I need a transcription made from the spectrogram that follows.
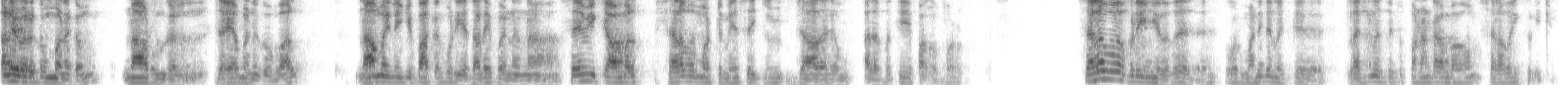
அனைவருக்கும் வணக்கம். நான் உங்கள் ஜெயமேனுகோபால். நாம இன்னைக்கு பார்க்கக்கூடிய தலைப்பு என்னன்னா, சேமிக்காமல் செலவு மட்டுமே செய்யும் ஜாதகம். அதை பத்தி பார்க்க போறோம். செலவு அப்படிங்கிறது ஒரு மனிதனுக்கு லக்னத்துக்கு 12ஆம் பாவம் செலவை குறிக்கும்.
